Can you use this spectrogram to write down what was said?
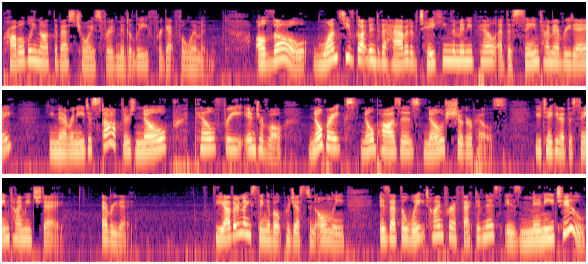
Probably not the best choice for admittedly forgetful women. Although, once you've gotten into the habit of taking the mini pill at the same time every day, you never need to stop. There's no pill free interval, no breaks, no pauses, no sugar pills. You take it at the same time each day, every day. The other nice thing about progestin only is that the wait time for effectiveness is mini two,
